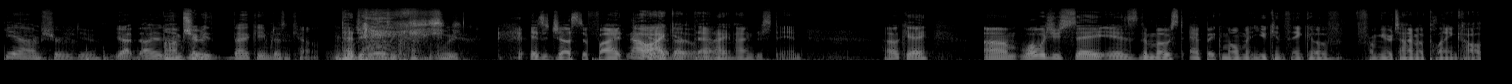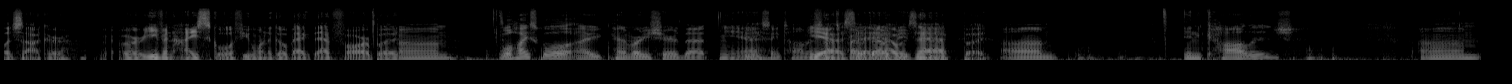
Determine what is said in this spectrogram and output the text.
yeah, I'm sure we do. Yeah, I, I'm sure- maybe that game doesn't count. That Walsh game- doesn't count. We, It's justified. No, Yeah, I get that that. I. I understand. Okay. Um, what would you say is the most epic moment you can think of from your time of playing college soccer, or even high school, if you want to go back that far? But um, well, high school, I kind of already shared that yeah, beating St. Thomas. yeah, that's say that, that, was that. But Um, in college, um,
